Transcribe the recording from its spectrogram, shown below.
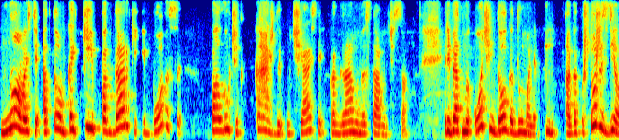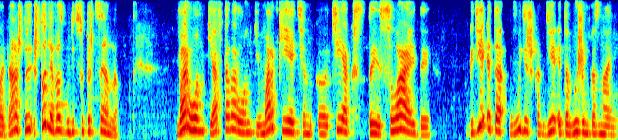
новости о том, какие подарки и бонусы получит каждый участник программы наставничества. Ребят, мы очень долго думали, а как, что же сделать, да, что, что для вас будет суперценно воронки, автоворонки, маркетинг, э, тексты, слайды. Где это выдержка, где это выжимка знаний.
